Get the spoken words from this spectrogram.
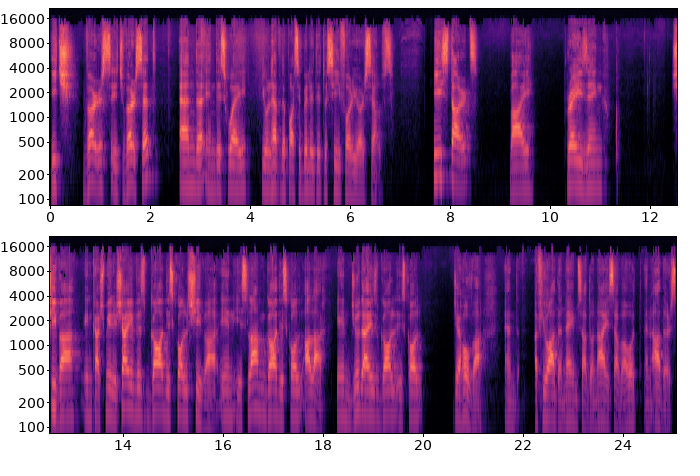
each verse, each verset, and uh, in this way you'll have the possibility to see for yourselves. He starts by praising Shiva in Kashmiri Shaivism, God is called Shiva. In Islam, God is called Allah. In Judaism, God is called Jehovah, and a few other names, Adonai, Sabaoth, and others.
